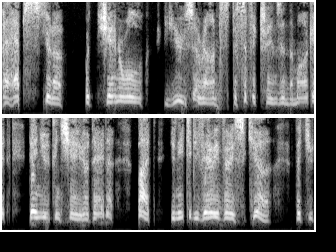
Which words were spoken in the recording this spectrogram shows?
Perhaps, you know, with general use around specific trends in the market, then you can share your data. But you need to be very, very secure that you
